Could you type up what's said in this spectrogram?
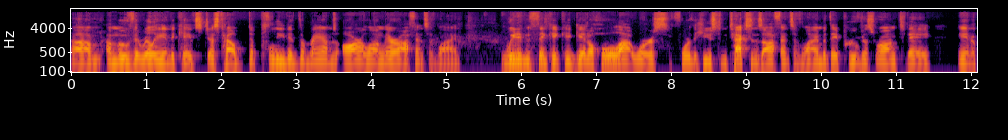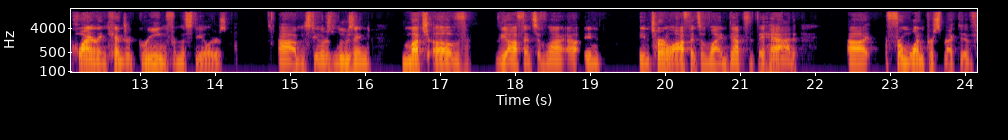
Um, a move that really indicates just how depleted the Rams are along their offensive line. We didn't think it could get a whole lot worse for the Houston Texans offensive line, but they proved us wrong today in acquiring Kendrick Green from the Steelers um, Steelers losing much of the offensive line uh, in internal offensive line depth that they had. Uh, from one perspective,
